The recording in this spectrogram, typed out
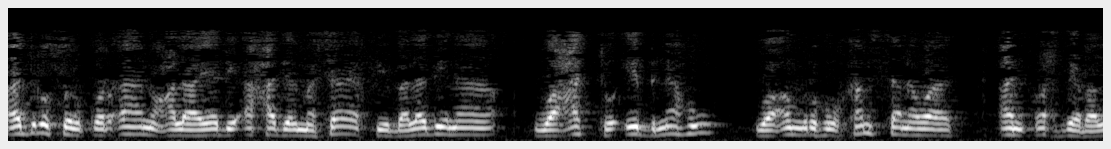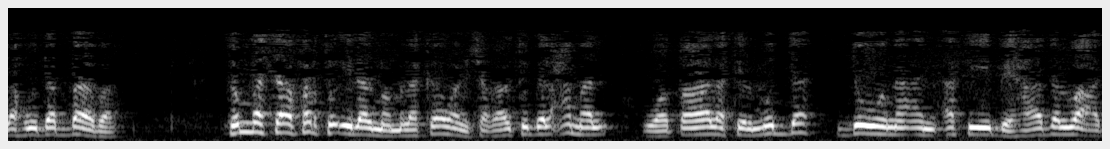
أدرس القرآن على يد أحد المشايخ في بلدنا وعدت ابنه وعمره خمس سنوات أن أحضر له دبابة. ثم سافرت إلى المملكة وانشغلت بالعمل وطالت المدة دون أن أفي بهذا الوعد.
